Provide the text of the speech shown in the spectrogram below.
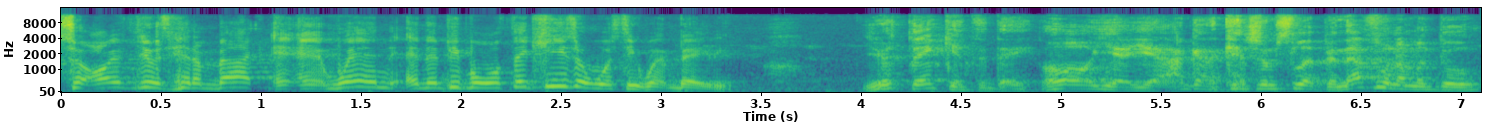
So all you have to do is hit him back and, and win, and then people will think he's a wussy wimp baby. You're thinking today. Oh, yeah, yeah. I got to catch him slipping. That's what I'm going to do.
